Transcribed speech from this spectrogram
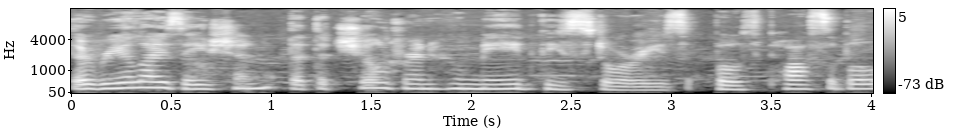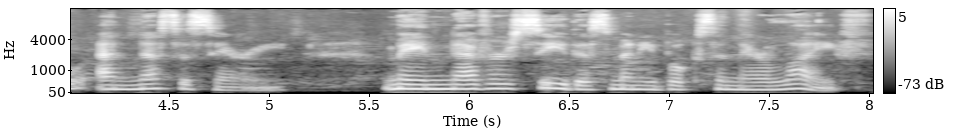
the realization that the children who made these stories both possible and necessary may never see this many books in their life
